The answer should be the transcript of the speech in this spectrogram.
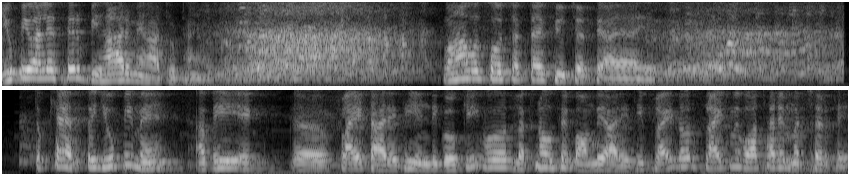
यूपी वाले सिर्फ़ बिहार में हाथ उठाएँ। वहाँ वो सोच सकता है फ्यूचर से आया है। तो खैर तो यूपी में अभी एक फ़्लाइट आ रही थी इंडिगो की, वो लखनऊ से बॉम्बे आ रही थी फ़्लाइट और फ़्लाइट में बहुत सारे मच्छर थे।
